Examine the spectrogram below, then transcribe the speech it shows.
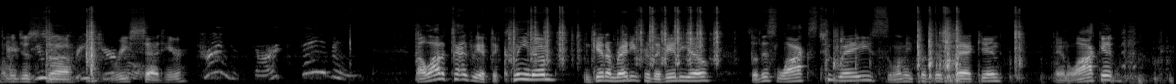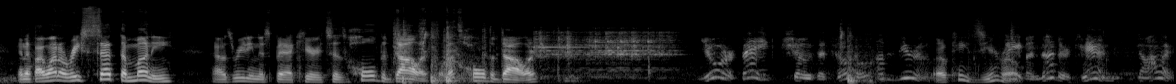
Let me just uh, reset here. Time to start saving. Now a lot of times we have to clean them and get them ready for the video. So this locks two ways. So let me put this back in and lock it. And if I want to reset the money, I was reading this back here. It says hold a dollar. So let's hold a dollar. Your bank shows a total of zero. Okay, zero. Save another ten dollars,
